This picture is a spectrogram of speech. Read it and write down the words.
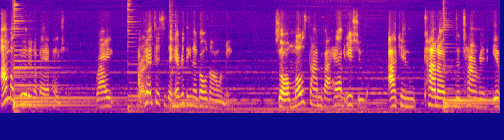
I'm a good and a bad patient, right? I pay attention to everything that goes on with me. So most times if I have issues, I can kind of determine if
